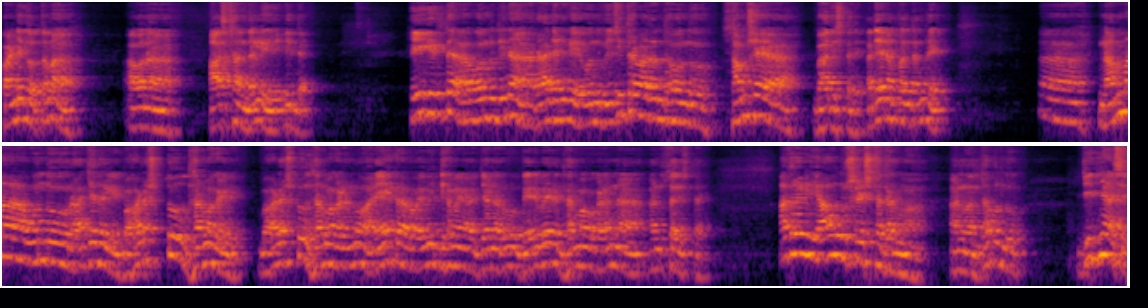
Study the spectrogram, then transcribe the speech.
ಪಂಡಿತೋತ್ತಮ ಅವನ ಆಸ್ಥಾನದಲ್ಲಿ ಇದ್ದ. ಹೀಗಿರ್ತ ಒಂದು ದಿನ ರಾಜನಿಗೆ ಒಂದು ವಿಚಿತ್ರವಾದಂತಹ ಒಂದು ಸಂಶಯ ಬಾಧಿಸ್ತದೆ. ಅದೇನಪ್ಪ ಅಂತಂದ್ರೆ ನಮ್ಮ ಒಂದು ರಾಜ್ಯದಲ್ಲಿ ಬಹಳಷ್ಟು ಧರ್ಮಗಳಿವೆ. ಬಹಳಷ್ಟು ಧರ್ಮಗಳನ್ನು ಅನೇಕ ವೈವಿಧ್ಯಮಯ ಜನರು ಬೇರೆ ಬೇರೆ ಧರ್ಮಗಳನ್ನು ಅನುಸರಿಸ್ತಾರೆ. ಅದರಲ್ಲಿ ಯಾವುದು ಶ್ರೇಷ್ಠ ಧರ್ಮ ಅನ್ನುವಂಥ ಒಂದು ಜಿಜ್ಞಾಸೆ,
